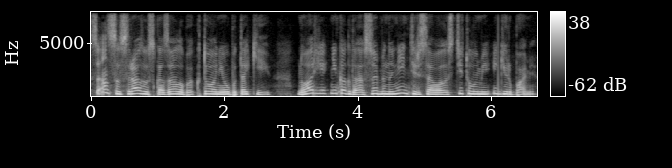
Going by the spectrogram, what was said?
Санса сразу сказала бы, кто они оба такие, но Арья никогда особенно не интересовалась титулами и гербами.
